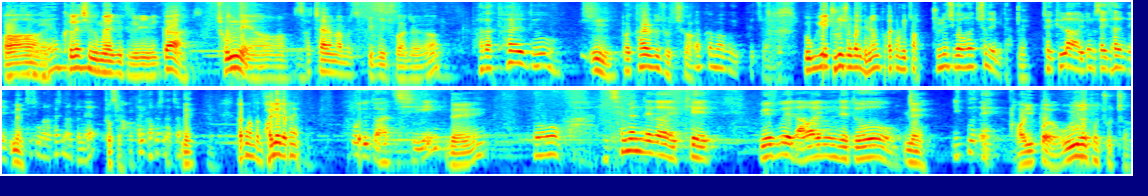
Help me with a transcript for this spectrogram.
아 좋네요. 클래식 음악이 들리니까 좋네요. 촬영하면서 기분이 좋아져요. 바닥 타일도 음, 타일도 좋죠. 깔끔하고 이쁘죠. 여기에 줄눈 시공까지 되면 더 깔끔하겠죠? 줄눈 시공은 추천드립니다. 네. 저희 빌라 이 정도 사이즈 하는데 네. 70만 원, 80만 원 줬나요? 좋았어요. 하니까 훨씬 낫죠? 네. 깔끔합니다. 관리하기 편해요. 어, 이것도 아치. 네. 어, 와, 이 세면대가 이렇게 외부에 나와 있는데도 네. 이쁘네. 어, 이뻐요. 오히려 더 좋죠.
